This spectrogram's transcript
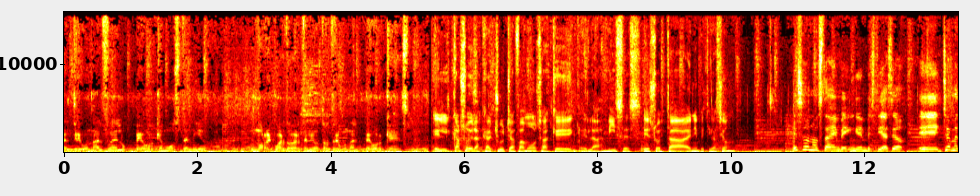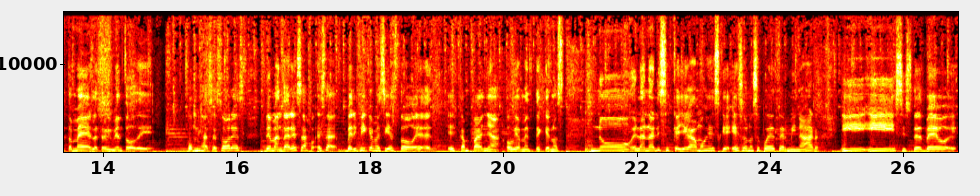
El tribunal fue lo peor que hemos tenido. No recuerdo haber tenido otro tribunal peor que este. El caso de las cachuchas famosas, que eh, las mises, ¿eso está en investigación? Eso no está en, en investigación. Eh, yo me tomé el atrevimiento de, con mis asesores, de mandar esa, esa verifíqueme si esto es, es campaña. Obviamente que nos, no, el análisis que llegamos es que eso no se puede terminar. Y, y si usted ve, eh,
